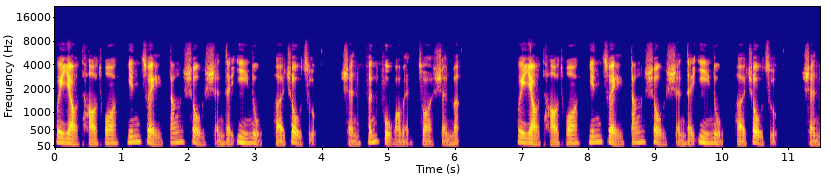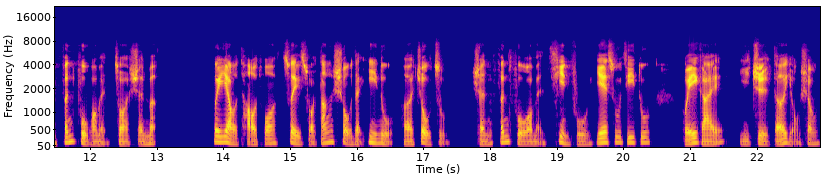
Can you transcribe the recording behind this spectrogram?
为要逃脱因罪当受神的义怒和咒诅，神吩咐我们做什么？为要逃脱因罪当受神的义怒和咒诅，神吩咐我们做什么？为要逃脱罪所当受的义怒和咒诅，神吩咐我们信服耶稣基督，悔改以致得永生，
